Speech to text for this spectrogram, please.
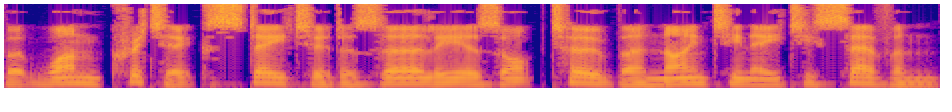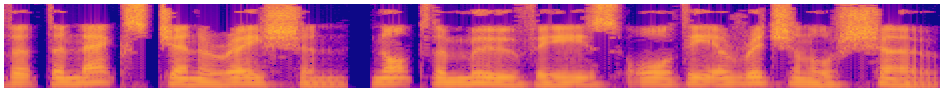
but one critic stated as early as October 1987 that The Next Generation, not the movies or the original show,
